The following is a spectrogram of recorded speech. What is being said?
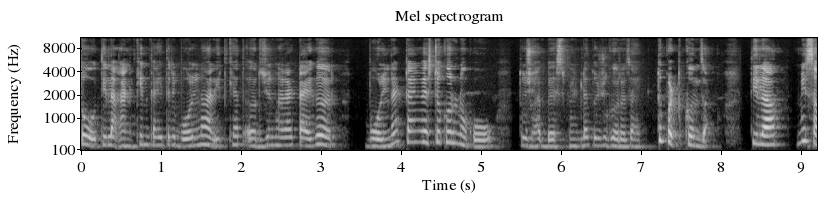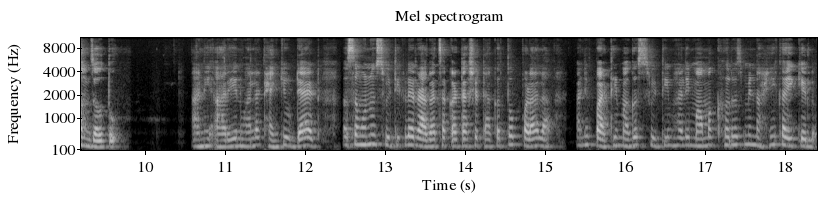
तो तिला आणखीन काहीतरी बोलणार इतक्यात अर्जुन म्हणाला टायगर बोलण्यात टाईम वेस्ट करू नको. तुझ्या बेस्ट फ्रेंडला तुझी गरज आहे. तू पटकन जा. तिला मी समजावतो. आणि आर्यन म्हणाला थँक्यू डॅड असं म्हणून स्वीटीकडे रागाचा कटाक्ष टाकत तो पळाला आणि पाठीमागं स्वीटी म्हणाली मामा खरंच मी नाही काही केलं.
